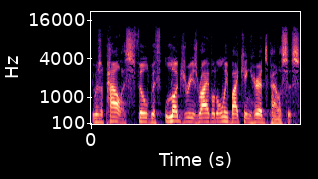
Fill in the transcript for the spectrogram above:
It was a palace filled with luxuries rivaled only by King Herod's palaces.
